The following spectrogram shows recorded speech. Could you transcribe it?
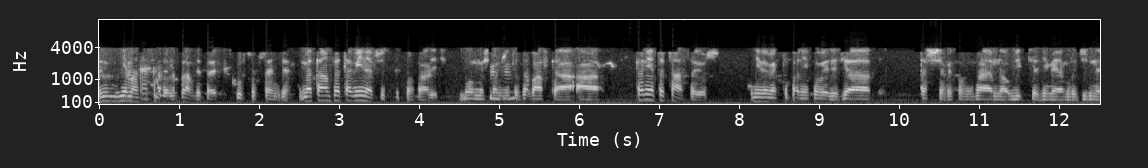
Nie ma zasady, naprawdę, to jest kurczę wszędzie. Metamfetaminę wszyscy chcą walić, bo myślą, że to zabawka, a to nie te czasy już. Nie wiem, jak to pani powiedzieć. Ja też się wychowywałem na ulicy, nie miałem rodziny.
